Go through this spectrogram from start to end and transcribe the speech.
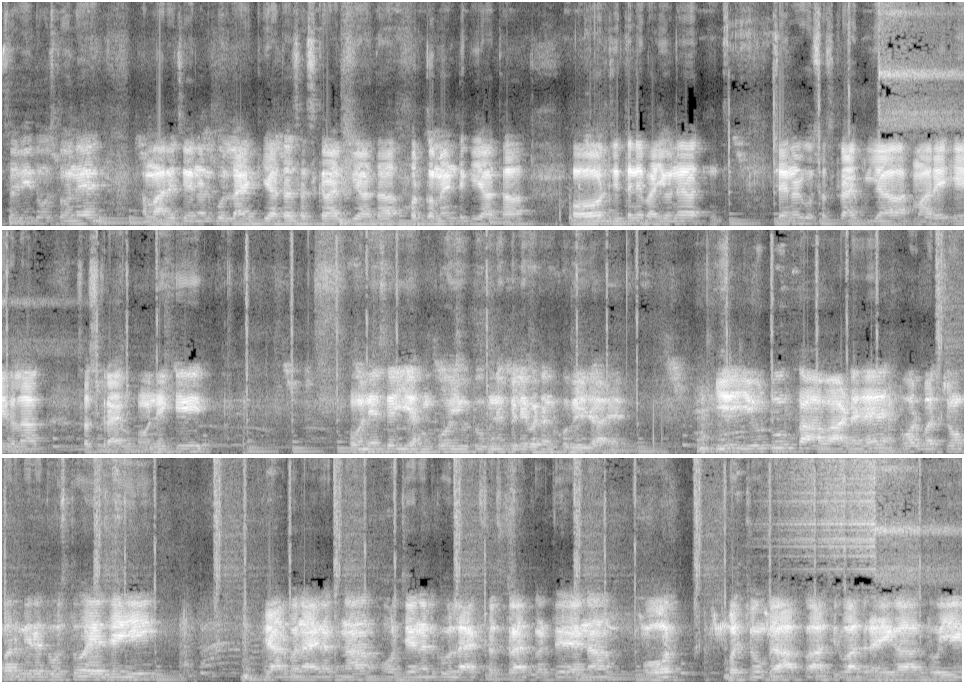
सभी दोस्तों ने हमारे चैनल को लाइक किया था सब्सक्राइब किया था और कमेंट किया था, और जितने भाइयों ने चैनल को सब्सक्राइब किया, हमारे एक लाख सब्सक्राइब होने की, होने से ये हमको यूट्यूब ने प्ले बटन को भेजा है। ये यूट्यूब का अवार्ड है, और बच्चों पर मेरे दोस्तों, ऐसे ही प्यार बनाए रखना और चैनल को लाइक सब्सक्राइब करते रहना और बच्चों पे आपका आशीर्वाद रहेगा। तो ये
